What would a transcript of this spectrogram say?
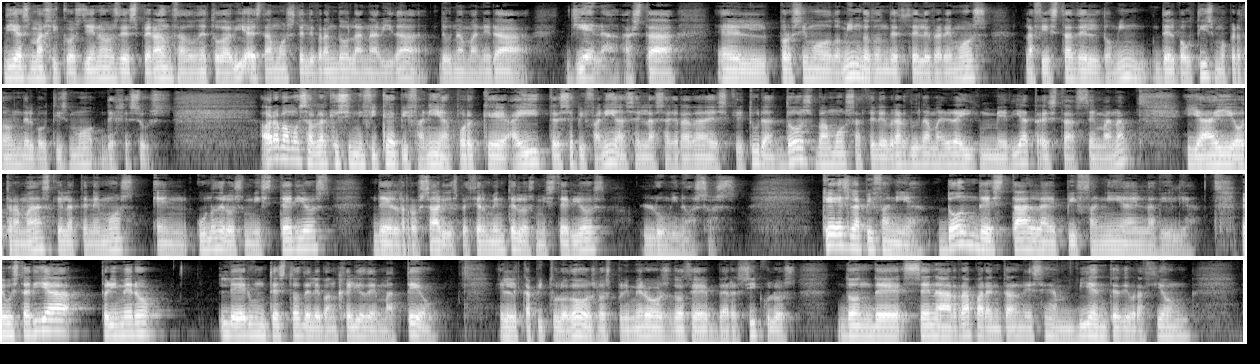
Días mágicos llenos de esperanza donde todavía estamos celebrando la Navidad de una manera llena hasta el próximo domingo donde celebraremos la fiesta del, del bautismo, perdón, del bautismo de Jesús. Ahora vamos a hablar qué significa Epifanía, porque hay tres Epifanías en la Sagrada Escritura. Dos vamos a celebrar de una manera inmediata esta semana y hay otra más que la tenemos en uno de los misterios del Rosario, especialmente los misterios luminosos. ¿Qué es la Epifanía? ¿Dónde está la Epifanía en la Biblia? Me gustaría primero leer un texto del Evangelio de Mateo, en el capítulo 2, los primeros 12 versículos, donde se narra, para entrar en ese ambiente de oración,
